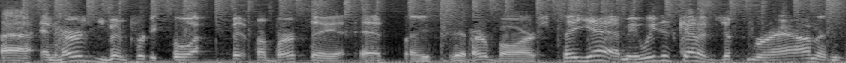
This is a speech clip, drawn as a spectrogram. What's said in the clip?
Uh, and hers has been pretty cool. I spent my birthday at, at place at her bar. So, yeah, I mean, we just kind of jump around and,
